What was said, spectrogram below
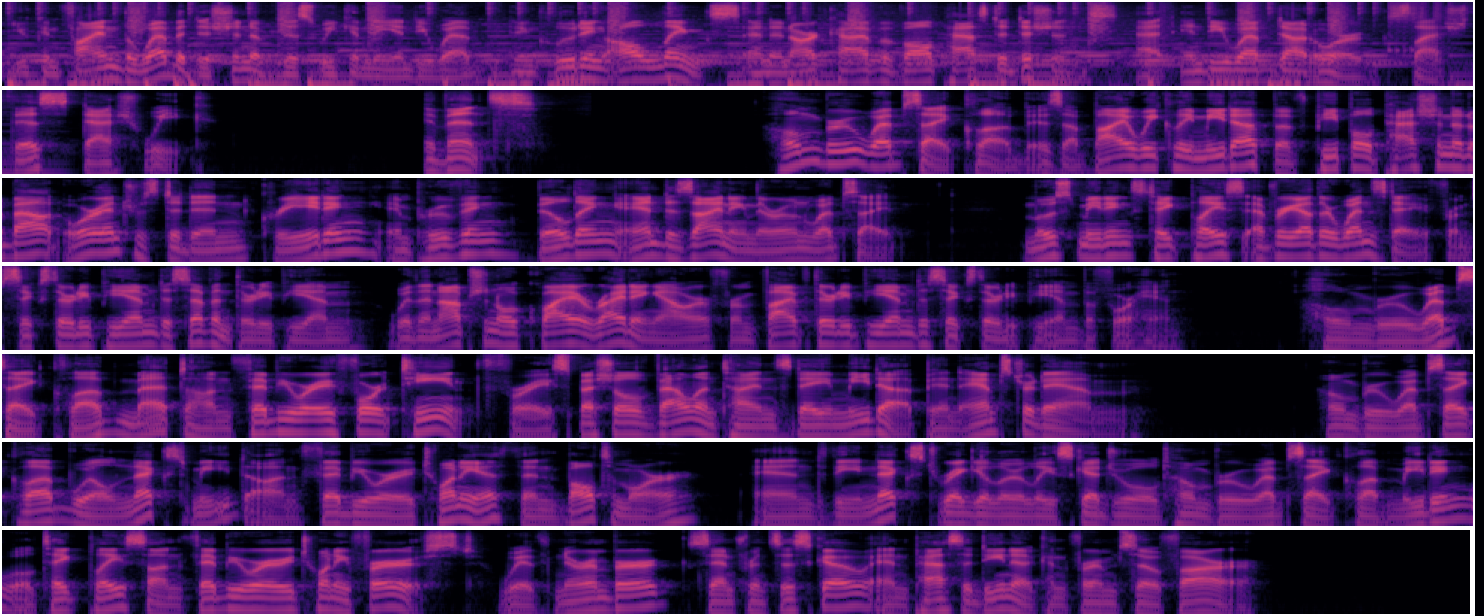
You can find the web edition of This Week in the Indie Web, including all links and an archive of all past editions, at indieweb.org slash this week. Events Homebrew Website Club is a bi weekly meetup of people passionate about or interested in creating, improving, building, and designing their own website. Most meetings take place every other Wednesday from 6:30 p.m. to 7:30 p.m. with an optional quiet writing hour from 5:30 p.m. to 6:30 p.m. beforehand. Homebrew Website Club met on February 14th for a special Valentine's Day meetup in Amsterdam. Homebrew Website Club will next meet on February 20th in Baltimore, and the next regularly scheduled Homebrew Website Club meeting will take place on February 21st, with Nuremberg, San Francisco, and Pasadena confirmed so far.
